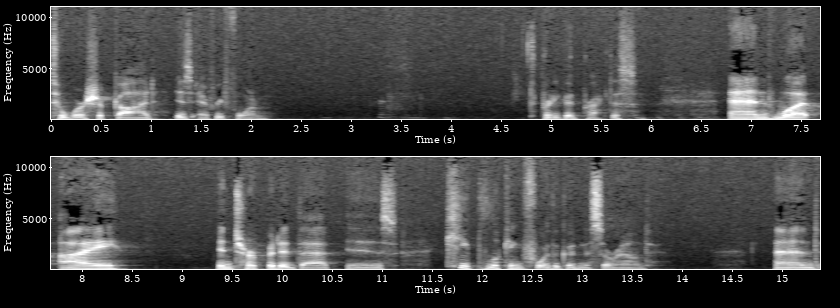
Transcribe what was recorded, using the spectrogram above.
to worship God is every form. It's a pretty good practice. And what I interpreted that is keep looking for the goodness around. And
